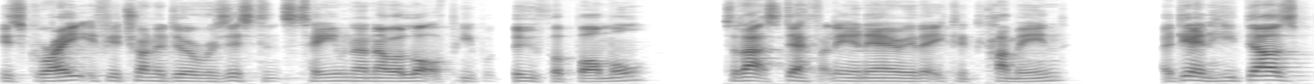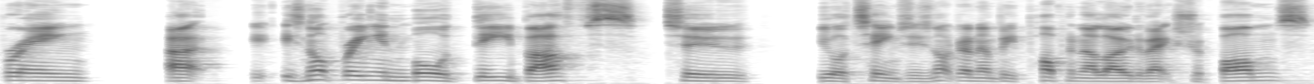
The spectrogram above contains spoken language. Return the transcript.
is great if you're trying to do a resistance team, and I know a lot of people do for Bommal. So that's definitely an area that he could come in. Again, he does bring, uh, he's not bringing more debuffs to your team. So he's not going to be popping a load of extra bombs.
